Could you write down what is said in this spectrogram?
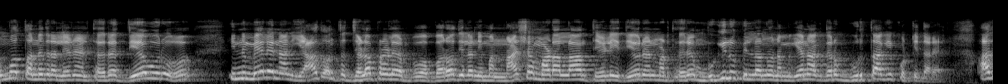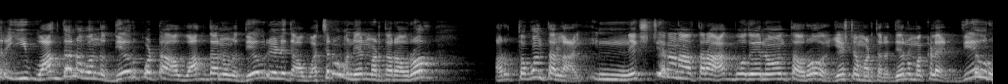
ಒಂಬತ್ತು ಹನ್ನೊಂದರಲ್ಲಿ ಏನು ಹೇಳ್ತಾ ಇದ್ದಾರೆ? ದೇವರು, ಇನ್ನು ಮೇಲೆ ನಾನು ಯಾವುದೋ ಅಂತ ಜಲಪ್ರಳಯ ಬರೋದಿಲ್ಲ, ನಿಮ್ಮನ್ನು ನಾಶ ಮಾಡಲ್ಲ ಅಂತೇಳಿ ದೇವ್ರು ಏನು ಮಾಡ್ತಿದ್ದಾರೆ ಮುಗಿಲು ಬಿಲ್ಲನ್ನು ನಮಗೇನಾಗ್ದಾರೋ ಗುರುತಾಗಿ ಕೊಟ್ಟಿದ್ದಾರೆ. ಆದರೆ ಈ ವಾಗ್ದಾನವನ್ನು ದೇವ್ರು ಕೊಟ್ಟ ಆ ವಾಗ್ದಾನವನ್ನು ದೇವ್ರು ಹೇಳಿದ ಆ ವಚನವನ್ನು ಏನು ಮಾಡ್ತಾರೆ ಅವರು ಅವ್ರು ತೊಗೊಂತಲ್ಲ ಇನ್ನು ನೆಕ್ಸ್ಟ್ ಏನಾನ ಆ ಥರ ಆಗ್ಬೋದೇನೋ ಅಂತ ಅವರು ಯೋಚನೆ ಮಾಡ್ತಾರೆ. ದೇವ್ರ ಮಕ್ಕಳೇ, ದೇವರು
